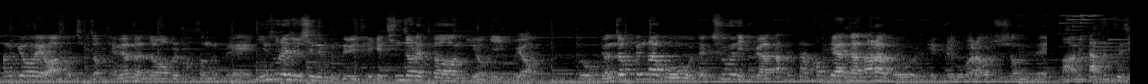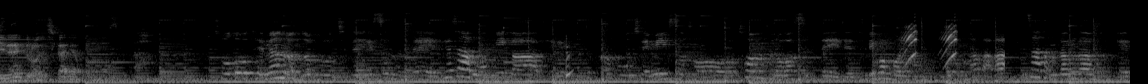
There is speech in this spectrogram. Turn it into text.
판교에 와서 직접 대면 면접을 봤었는데 인솔해 주시는 분들이 되게 친절했던 기억이 있고요. 또 면접 끝나고 이제 추우니까 따뜻한 커피 한 잔 하라고 이렇게 들고 가라고 주셨는데 마음이 따뜻해지는 그런 시간이었던 것 같습니다. 저도 대면 면접으로 진행했었는데 회사 로비가 되게 독특하고 재미있어서 처음 들어갔을 때 이제 두리번거리는 걱정을 하다가 인사 담당자분께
